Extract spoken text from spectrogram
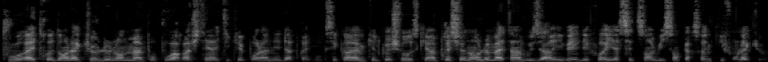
pour être dans la queue le lendemain pour pouvoir acheter un ticket pour l'année d'après. Donc c'est quand même quelque chose qui est impressionnant. Le matin, vous arrivez, des fois, il y a 700, 800 personnes qui font la queue.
